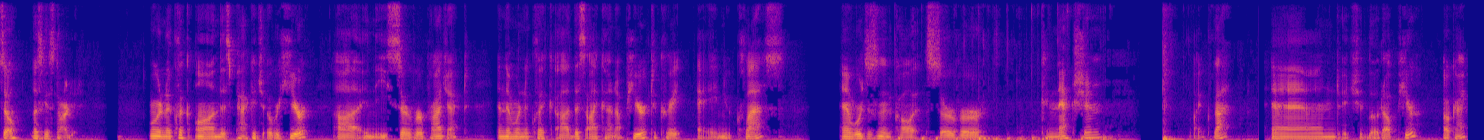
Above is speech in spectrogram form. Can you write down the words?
So let's get started. We're going to click on this package over here uh, in the server project, and then we're going to click uh, this icon up here to create a new class, and we're just going to call it server connection, like that, and it should load up here. Okay.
